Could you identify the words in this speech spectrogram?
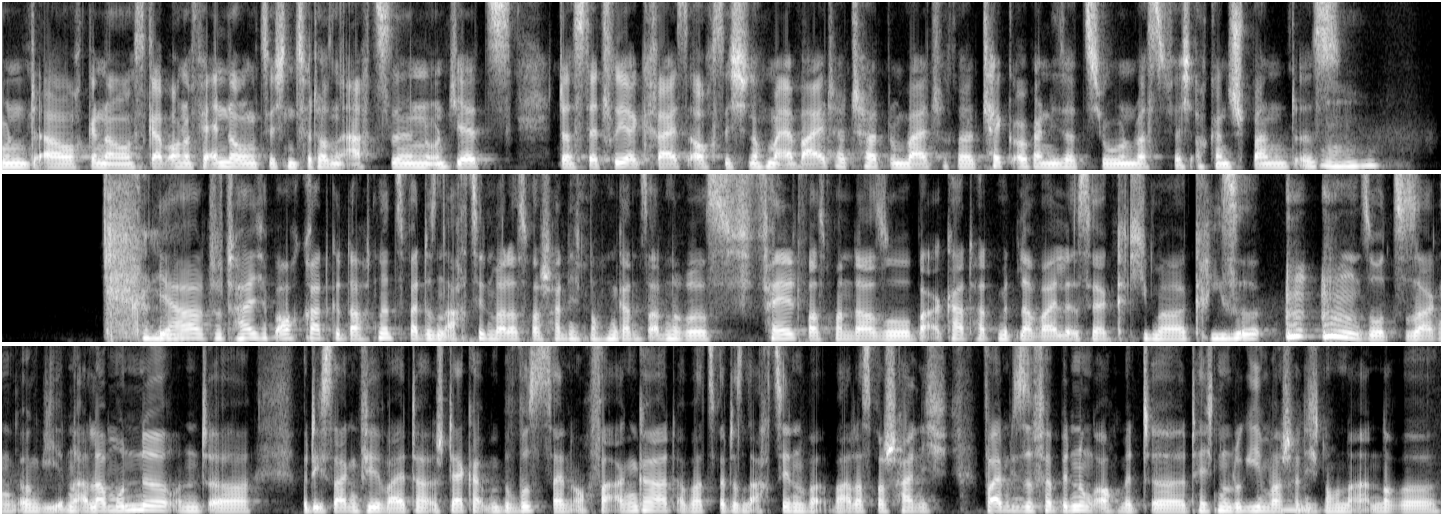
Und auch, genau, es gab auch eine Veränderung zwischen 2018 und jetzt, dass der Trierkreis auch sich nochmal erweitert hat um weitere Tech-Organisationen, was vielleicht auch ganz spannend ist. Mhm. Genau. Ja, total. Ich habe auch gerade gedacht, ne, 2018 war das wahrscheinlich noch ein ganz anderes Feld, was man da so beackert hat. Mittlerweile ist ja Klimakrise sozusagen irgendwie in aller Munde und äh, würde ich sagen, viel weiter, stärker im Bewusstsein auch verankert. Aber 2018 war, war das wahrscheinlich, vor allem diese Verbindung auch mit äh, Technologien, wahrscheinlich mhm. noch eine andere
